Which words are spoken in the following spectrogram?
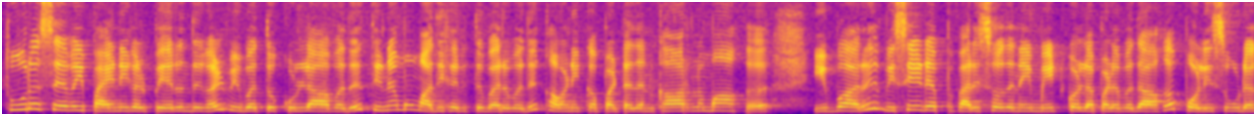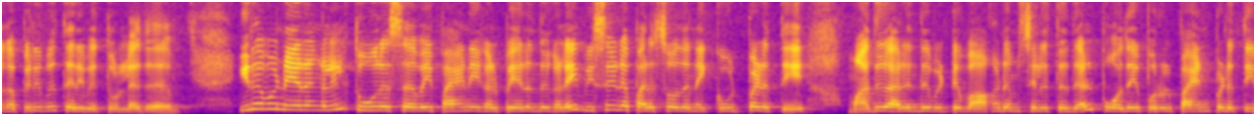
தூர சேவை பயணிகள் பேருந்துகள் விபத்துக்குள்ளாவது தினமும் அதிகரித்து வருவது கவனிக்கப்பட்டதன் காரணமாக இவ்வாறு விசேட பரிசோதனை மேற்கொள்ளப்படுவதாக போலீஸ் ஊடக பிரிவு தெரிவித்துள்ளது. இரவு நேரங்களில் தூர சேவை பயணிகள் பேருந்துகளை விசேட பரிசோதனைக்கு உட்படுத்தி மது அறிந்துவிட்டு வாகனம் செலுத்துதல் பொருள் பயன்படுத்தி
